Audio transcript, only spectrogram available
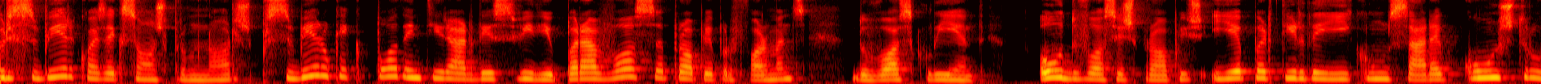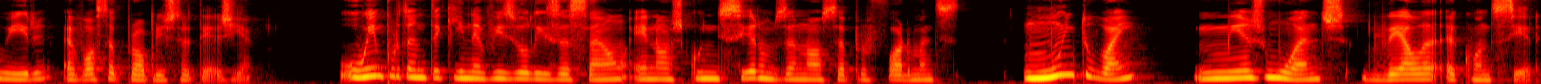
perceber quais é que são os pormenores, perceber o que é que podem tirar desse vídeo para a vossa própria performance, do vosso cliente ou de vocês próprios e a partir daí começar a construir a vossa própria estratégia. O importante aqui na visualização é nós conhecermos a nossa performance muito bem mesmo antes dela acontecer.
